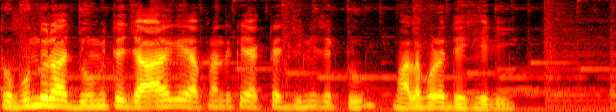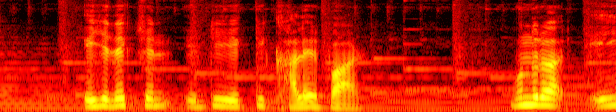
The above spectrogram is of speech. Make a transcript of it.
তো বন্ধুরা, জমিতে যাওয়ার আগে আপনাদেরকে একটা জিনিস একটু ভালো করে দেখিয়ে দিই। এই যে দেখছেন, এটি একটি খালের পাড়। বন্ধুরা, এই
